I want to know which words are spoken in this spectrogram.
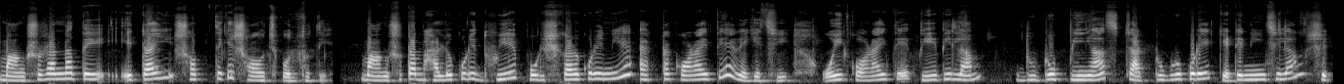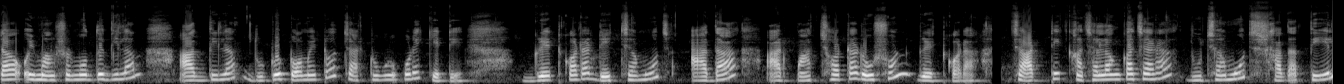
মাংস রান্নাতে এটাই সব থেকে সহজ পদ্ধতি। মাংসটা ভালো করে ধুয়ে পরিষ্কার করে নিয়ে একটা কড়াইতে রেখেছি। ওই কড়াইতে দিয়ে দিলাম দুটো পেঁয়াজ চার টুকরো করে কেটে নিয়েছিলাম, সেটা ওই মাংসর মধ্যে দিলাম, আর দিলাম দুটো টমেটো চার টুকরো করে কেটে। গ্রেট করা দেড় চামচ আদা আর পাঁচ ছটা রসুন গ্রেট করা। চারটে কাঁচা লঙ্কা চারা, দু চামচ সাদা তেল,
